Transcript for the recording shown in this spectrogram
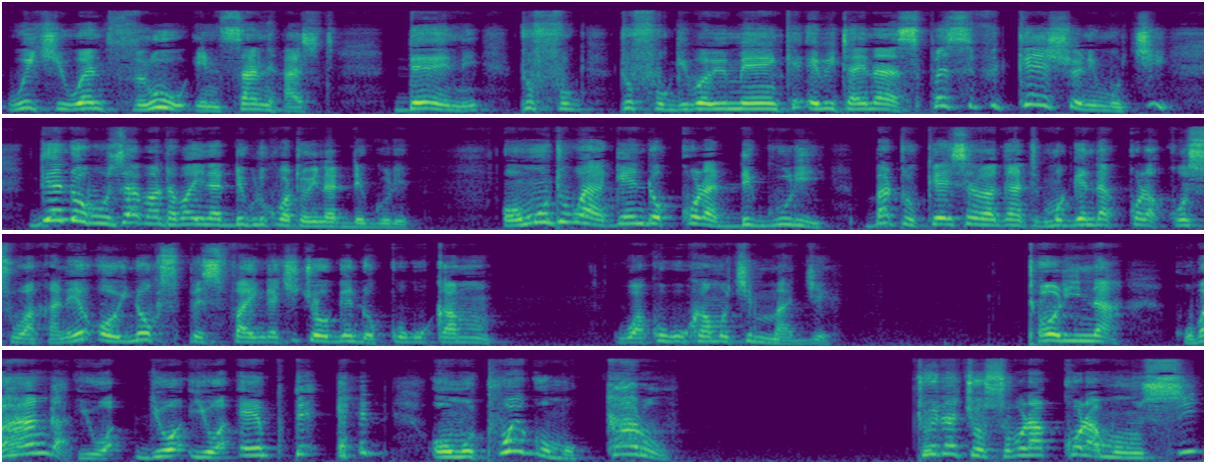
which you went through in Sandhurst then tufugibwa bimenke ebitalina na specification muki genda obuuza abantu abalina diguli kuba tolina diguli. Omuntu bw'agenda okukola diguli batukeesa baga nti mugenda kukola coursework naye olina okuspecify nga kiki ogenda okukugukamu? Wakugukamu ki mumagye tolina kubanga you are, you are, you are empty head omutwe gwo mukalu tolina kyosobola kukola mu nsi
